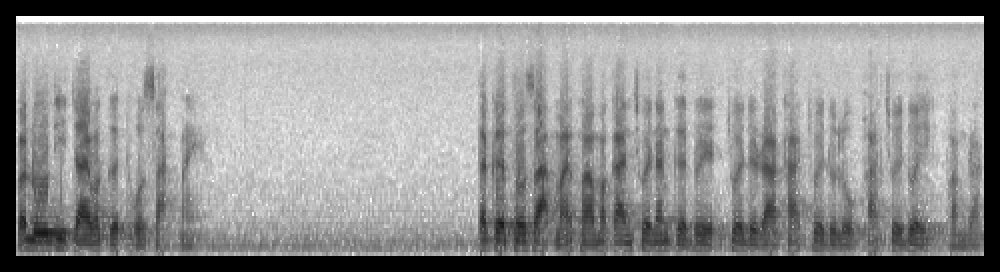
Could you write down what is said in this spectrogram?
ก็ดูที่ใจว่าเกิดโทสะไหม ถ้าเกิดโทสะหมายความว่าการช่วยนั้นเกิดด้วยช่วยด้วยราคะ ช่วยด้วยโลภะช่วยด้วยความรัก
